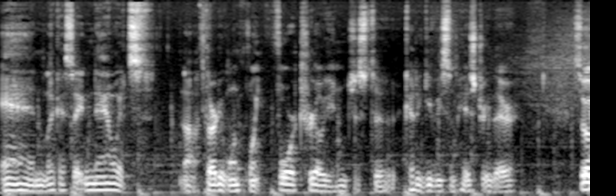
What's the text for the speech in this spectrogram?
and like I say, now it's uh, 31.4 trillion. Just to kind of give you some history there. So,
